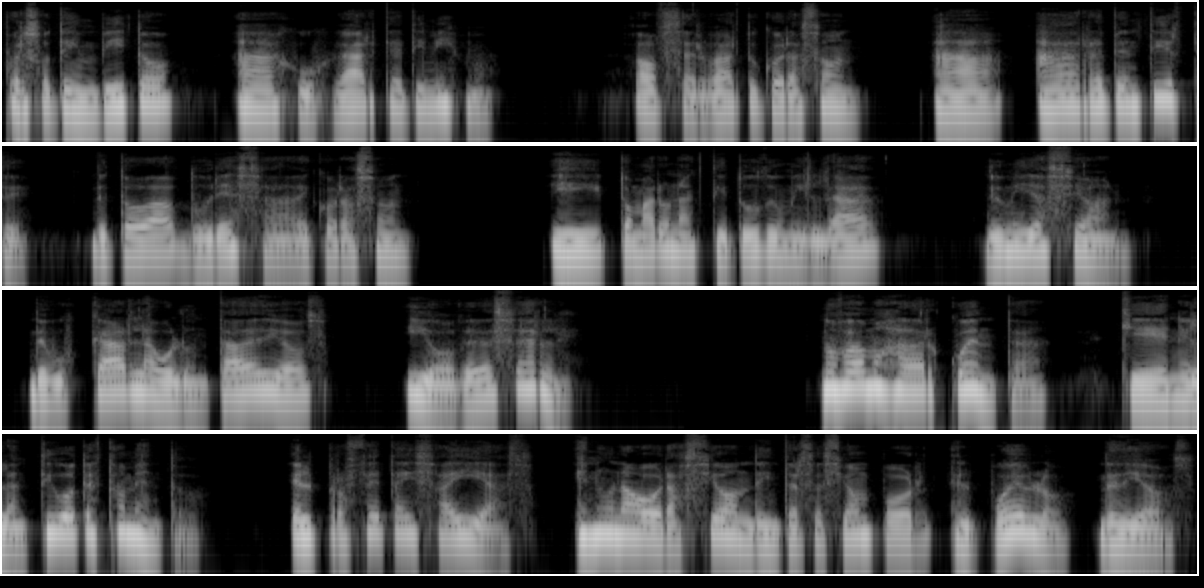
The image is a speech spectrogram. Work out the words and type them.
Por eso te invito a juzgarte a ti mismo a observar tu corazón, a, arrepentirte de toda dureza de corazón y tomar una actitud de humildad, de humillación, de buscar la voluntad de Dios y obedecerle. Nos vamos a dar cuenta que en el Antiguo Testamento el profeta Isaías, en una oración de intercesión por el pueblo de Dios,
